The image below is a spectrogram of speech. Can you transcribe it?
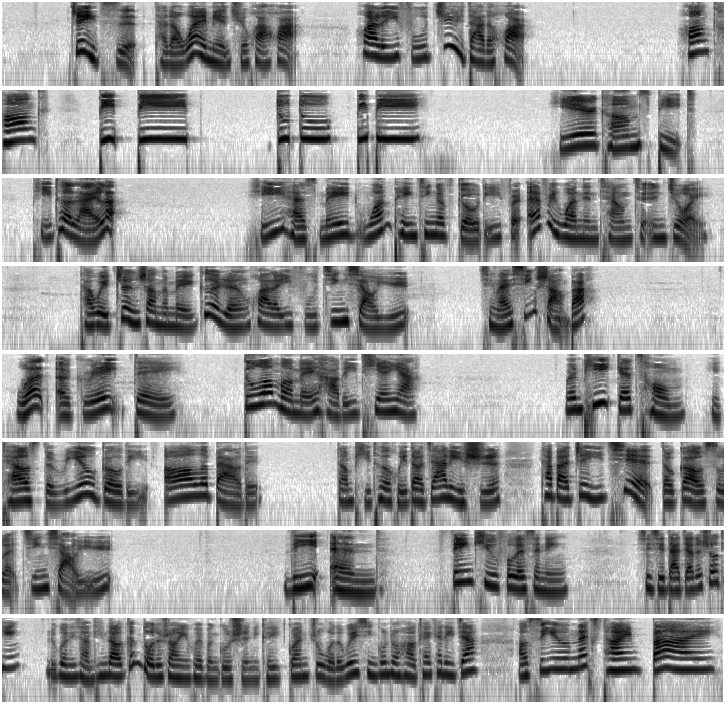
这一次他到外面去画画，画了一幅巨大的画。Honk honk, beep beep, 嘟嘟哔哔。Here comes Pete. 皮特来了。He has made one painting of Goldie for everyone in town to enjoy. 他为镇上的每个人画了一幅金小鱼，请来欣赏吧。What a great day! 多么美好的一天呀！When Pete gets home, he tells the real Goldie all about it. 当皮特回到家里时，他把这一切都告诉了金小鱼。The end. Thank you for listening. 谢谢大家的收听。如果你想听到更多的双语绘本故事，你可以关注我的微信公众号“开开丽家”。I'll see you next time. Bye.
